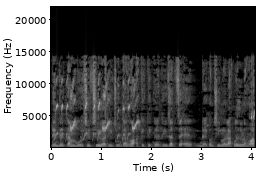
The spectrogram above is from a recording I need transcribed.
đến cái tầm buổi trưa trưa thì chúng ta gọi kích thích này thì rất dễ để con chim nó lắc lư nó hót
